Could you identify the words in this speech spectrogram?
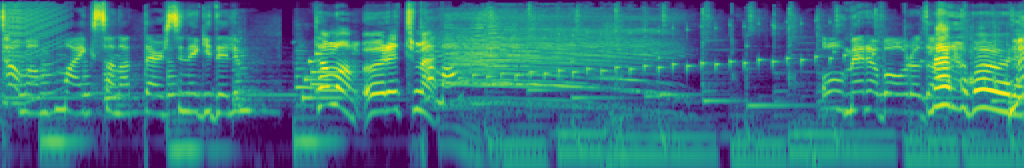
Tamam Mike sanat dersine gidelim. Tamam öğretmen. Tamam. Oh merhaba orada. Merhaba öğretmen.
